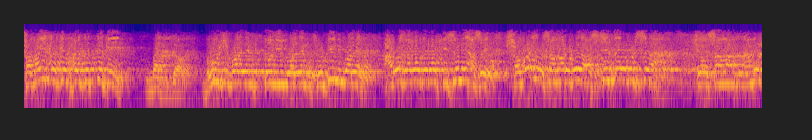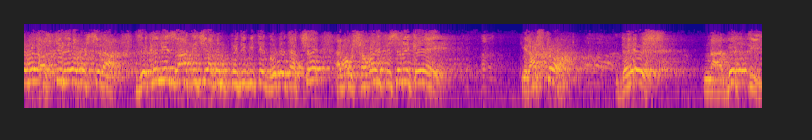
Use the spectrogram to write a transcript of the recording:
সবাই তাকে ভয় করতে কি? বাদ্য বুশ বলেন, টনি বলেন ফুটিন বলেন, আরও যারা যারা পিছনে আছে, সবাই ওসামার হয়ে অস্থির হয়ে পড়ছে না। ওসামার নামের হয়ে অস্থির হয়ে পড়ছে না। যেখানে যা কিছু এখন পৃথিবীতে ঘটে যাচ্ছে, এবং সবার পিছনে কে? কি রাষ্ট্র? দেশ? না, ব্যক্তি।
